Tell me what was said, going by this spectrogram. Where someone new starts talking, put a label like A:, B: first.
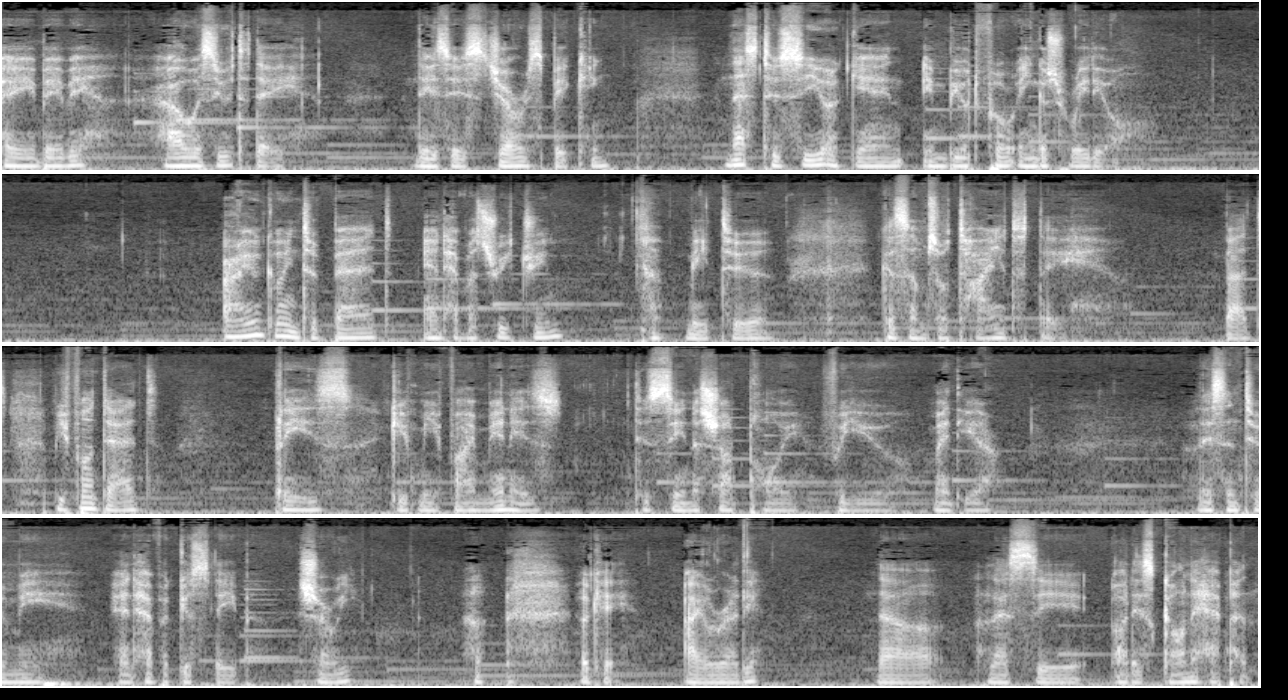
A: Hey baby, how was you today? This is Jerry speaking. Nice to see you again in beautiful English radio. Are you going to bed and have a sweet dream? Me too, cause I'm so tired today. But before that, please give me five minutes to sing a short poem for you, my dear. Listen to me and have a good sleep, shall we? okay. Are you ready? Now let's see what is gonna happen.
